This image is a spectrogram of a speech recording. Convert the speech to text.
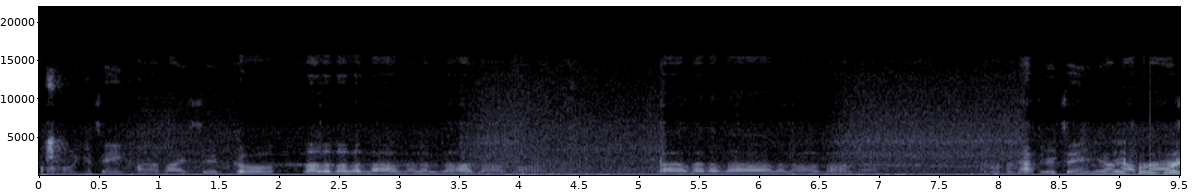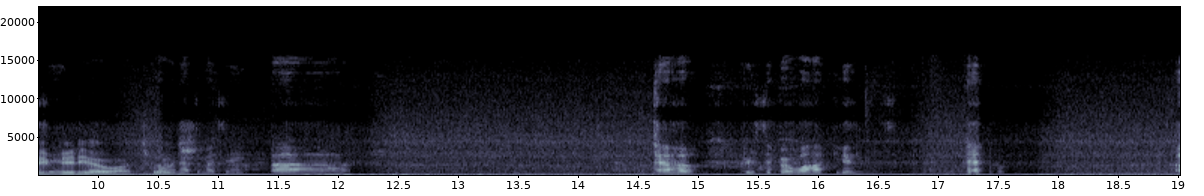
Following a tank on a bicycle. La la la la la la la la la la. La la la la la la la la. Going after a tank make for a great bicycle. video on Going Twitch. after my tank. Ah. No, Christopher Walken. No. Uh,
